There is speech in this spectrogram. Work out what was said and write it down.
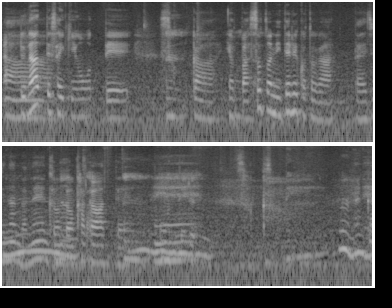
あーるなって最近思って。そっか。やっぱ外に出ることが大事なんだね。うん。どんどん関わって、うんへー思ってるそっか。もうなんか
